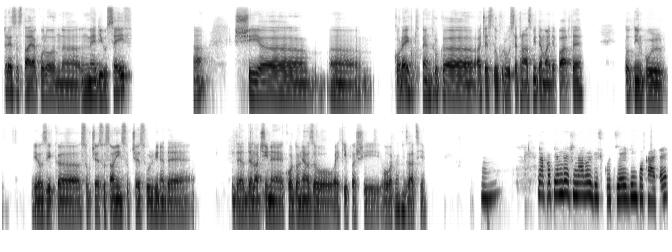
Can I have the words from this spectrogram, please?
trebuie să stai acolo în, în mediu safe da? Și uh, uh, corect, pentru că acest lucru se transmite mai departe. Tot timpul, eu zic că succesul sau insuccesul vine de, de, de la cine coordonează o echipă și o organizație. Mm-hmm. Ne apropiem de finalul discuției, din păcate.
